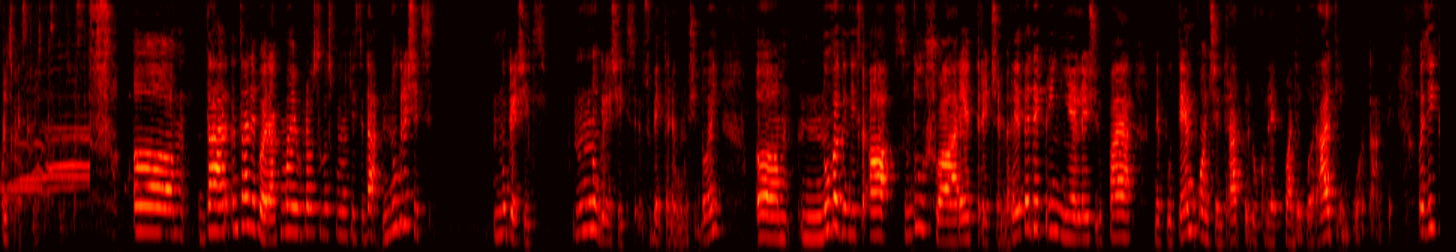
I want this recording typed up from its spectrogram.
Mulțumesc, mulțumesc, mulțumesc. Um, dar, într-adevăr, acum eu vreau să vă spun o chestie. Da, nu greșiți, nu greșiți, nu greșiți subiectele 1 și 2. Um, nu vă gândiți că, a, sunt ușoare, trecem repede prin ele și după aia ne putem concentra pe lucrurile cu adevărat importante. Vă zic,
